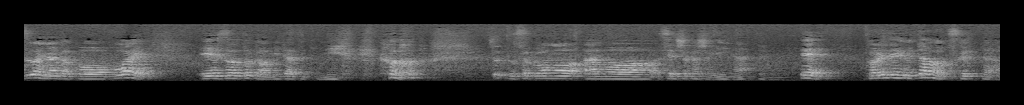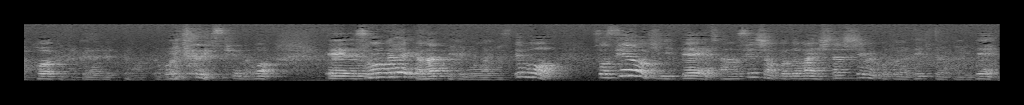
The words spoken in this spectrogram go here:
すごいなんかこう怖い映像とかを見た時に ちょっとそこのあの聖書箇所いいなって思ってこれで歌を作ったら怖くなくなるって思って覚えたんですけれども、えー、そのぐらいかなっていうふうに思います。でもその線を引いてあの聖書の言葉に親しむことができたおかげで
